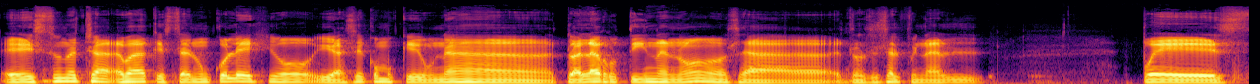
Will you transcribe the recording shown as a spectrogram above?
Es una chava que está en un colegio y hace como que una... toda la rutina, ¿no? O sea, entonces al final, pues...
